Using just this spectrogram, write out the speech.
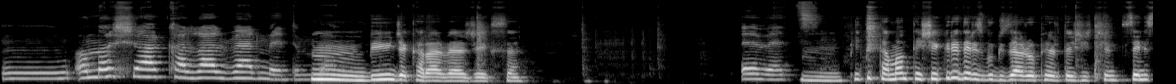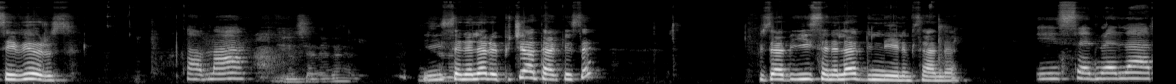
Hmm, ona şu an karar vermedim ben. Hmm. Büyüyünce karar vereceksin. Evet. Hmm. Peki tamam. Teşekkür ederiz bu güzel röportaj için. Seni seviyoruz. Tamam. İyi seneler. İyi seneler öpeceğiz herkese. Güzel bir iyi seneler dinleyelim senden. İyi seneler.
